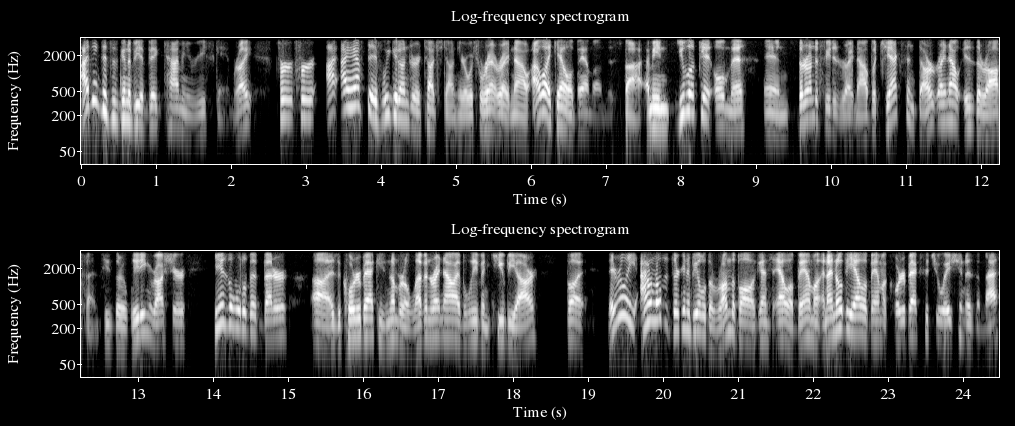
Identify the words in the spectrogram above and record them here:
I think this is going to be a big Tommy Rees game, right? For for I, I have to if we get under a touchdown here, which we're at right now, I like Alabama in this spot. I mean, you look at Ole Miss and they're undefeated right now, but Jackson Dart right now is their offense. He's their leading rusher. He is a little bit better uh, as a quarterback. He's number 11 right now, I believe, in QBR. But they really, I don't know that they're going to be able to run the ball against Alabama. And I know the Alabama quarterback situation is a mess,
